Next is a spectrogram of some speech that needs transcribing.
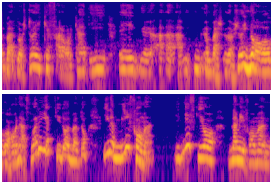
برداشتهایی که فرار کرد برداشتهایی ناآگاهانه است. ولی یک تعداد مردم این می‌فهمند این نیست که یا نمی‌فهمند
